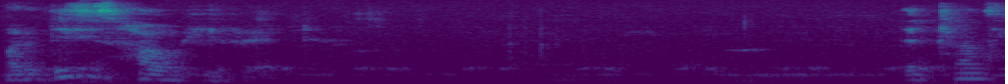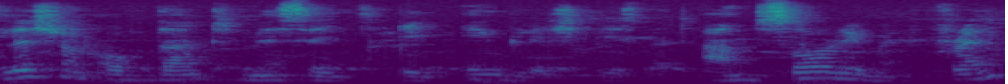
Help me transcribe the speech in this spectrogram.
But this is how he read. The translation of that message in English is that I'm sorry, my friend.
